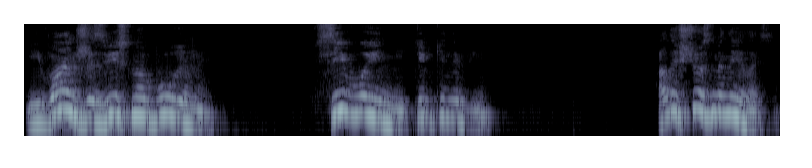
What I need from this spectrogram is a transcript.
Іван же, звісно, обурений. Всі винні, тільки не він. Але що змінилося?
